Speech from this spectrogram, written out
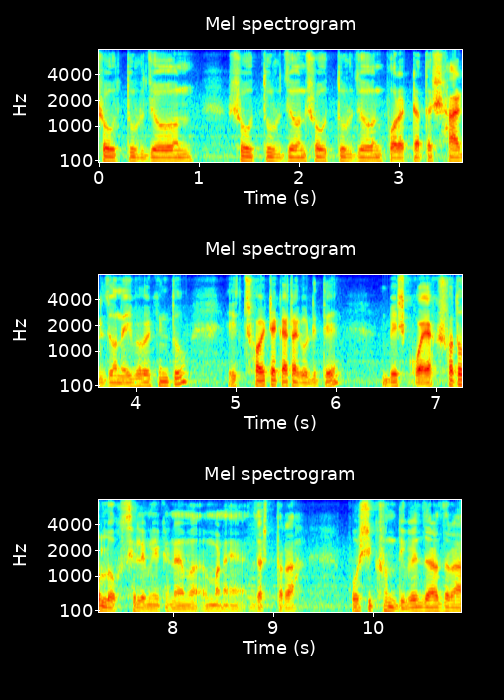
সত্তর জন সত্তর জন সত্তর জন, পরেরটাতে ষাট জন। এইভাবে কিন্তু এই ছয়টা ক্যাটাগরিতে বেশ কয়েক শত লোক, ছেলে মেয়ে এখানে মানে জাস্ট তারা প্রশিক্ষণ দিবে। যারা যারা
